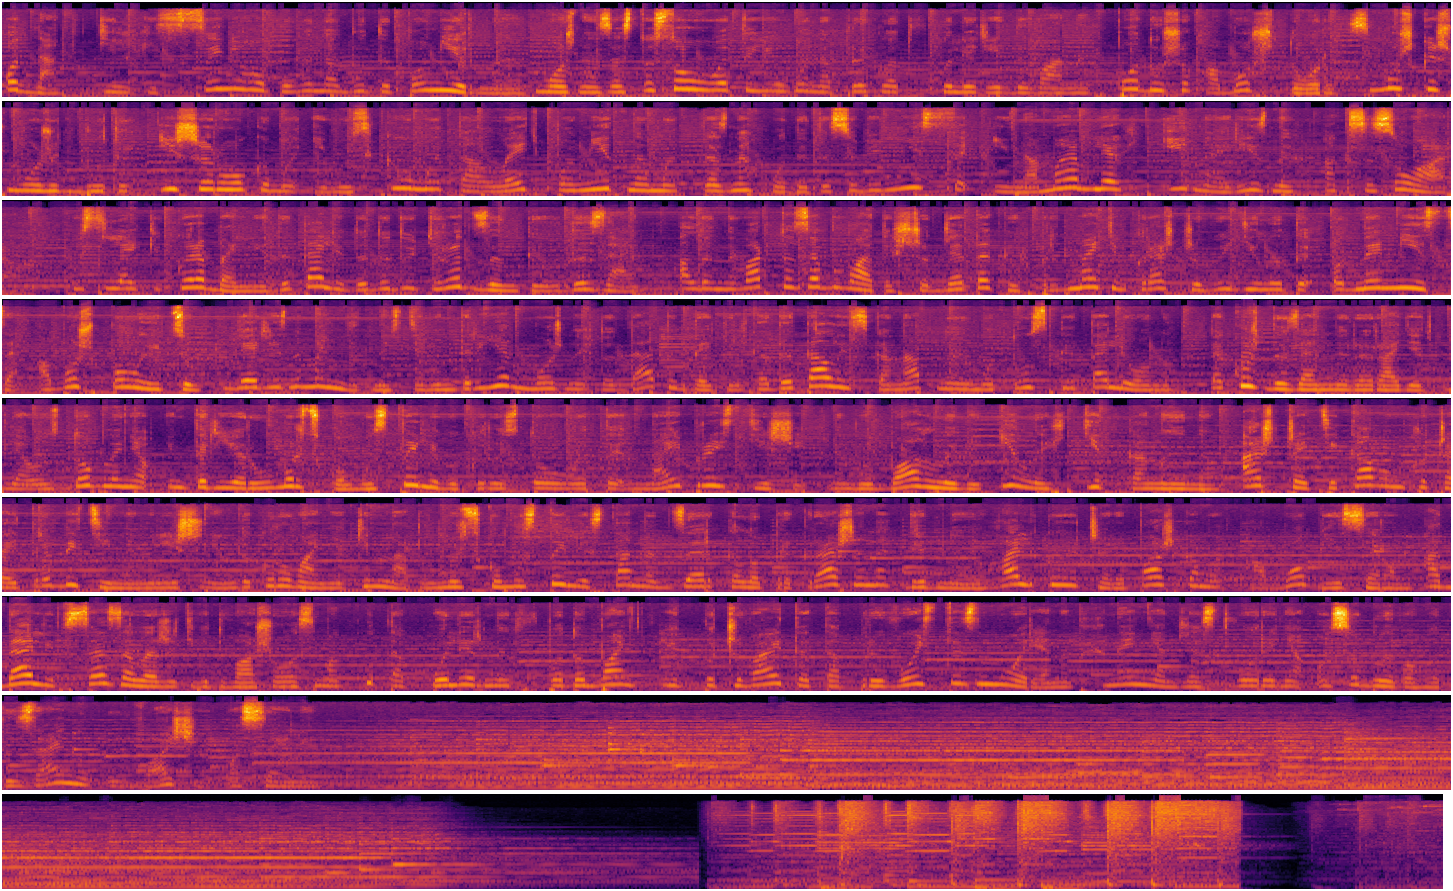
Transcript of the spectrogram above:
Однак кількість синього повинна бути помірною. Можна застосовувати його, наприклад, в кольорі диванних подушок або штор. Смужки ж можуть бути і широкими, і вузькими, та ледь помітними, та знаходити собі місце і на меблях, і на різних аксесуарах. Усілякі корабельні деталі додадуть родзинки у дизайн, але не варто забувати, що для таких предметів краще виділити одне місце або ж полицю. Для різноманітності в інтер'єр можна й додати декілька деталей з канатної мотузки та льону. Також дизайнери радять для оздоблення інтер'єру у морському стилі використовувати найпростіші, невибагливі і легкі тканини. А ще цікавим, хоча й традиційним рішенням декорування кімнат у морському стилі стане дзеркало, прикрашене дрібною галькою, черепашками або бісером. А далі все залежить від вашого смаку та колірних вподобань. Відпочивайте та привозьте з моря натхнення для створення особливого дизайну у вашій оселі.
